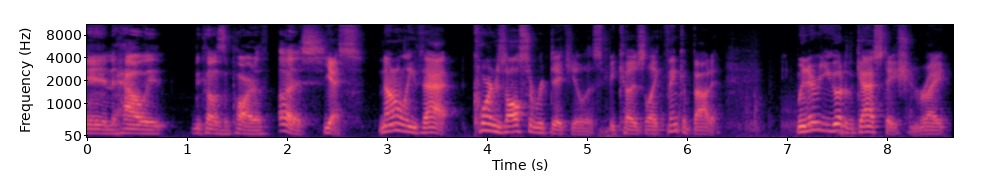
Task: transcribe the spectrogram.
and how it becomes a part of us Yes. Not only that, corn is also ridiculous because, like, think about it. Whenever you go to the gas station, right,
